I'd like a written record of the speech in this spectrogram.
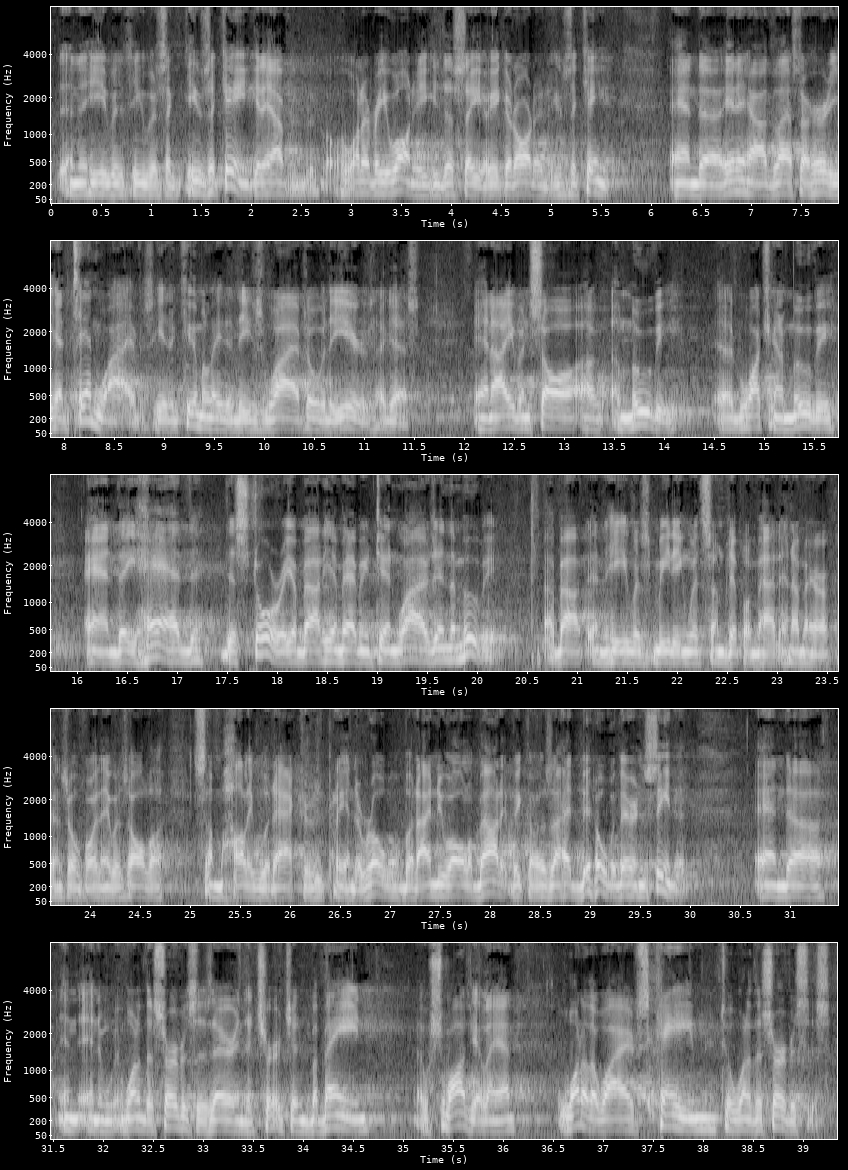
and he was he was a, he was a king. He could have whatever he wanted. He could just say he could order. It. He was a king. And uh, anyhow, the last I heard, he had ten wives. He had accumulated these wives over the years, I guess. And I even saw a, a movie, uh, watching a movie, and they had this story about him having ten wives in the movie about, and he was meeting with some diplomat in America and so forth. And it was all uh, some Hollywood actors playing the role, but I knew all about it because I had been over there and seen it. And uh, in, in, one of the services there in the church in Mbabane, uh, Swaziland, one of the wives came to one of the services,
